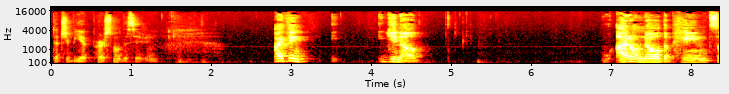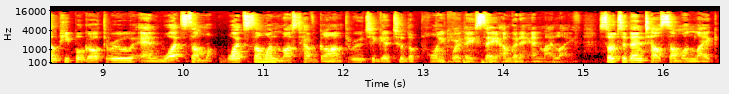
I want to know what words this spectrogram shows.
that should be a personal decision. I think, you know, I don't know the pain some people go through and what some what someone must have gone through to get to the point where they say I'm going to end my life. So to then tell someone like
